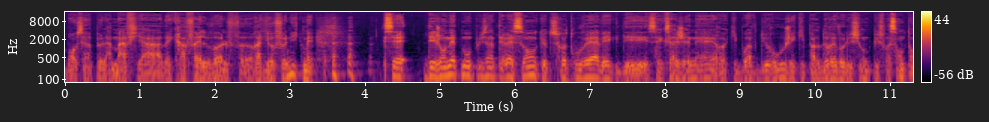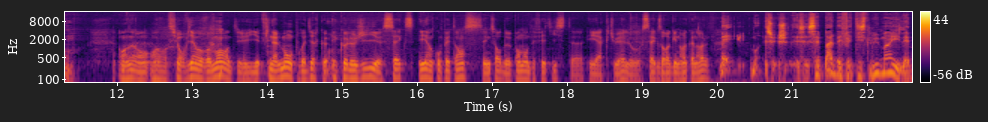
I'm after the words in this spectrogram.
Bon, c'est un peu la mafia avec Raphaël Wolf euh, radiophonique, mais c'est des gens nettement plus intéressants que de se retrouver avec des sexagénaires qui boivent du rouge et qui parlent de révolution depuis 60 ans. Si on revient au roman, finalement, on pourrait dire que écologie, sexe et incompétence, c'est une sorte de pendant défaitiste et actuel au sexe, drogue et rock'n'roll. Mais c'est pas défaitiste. L'humain, il est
